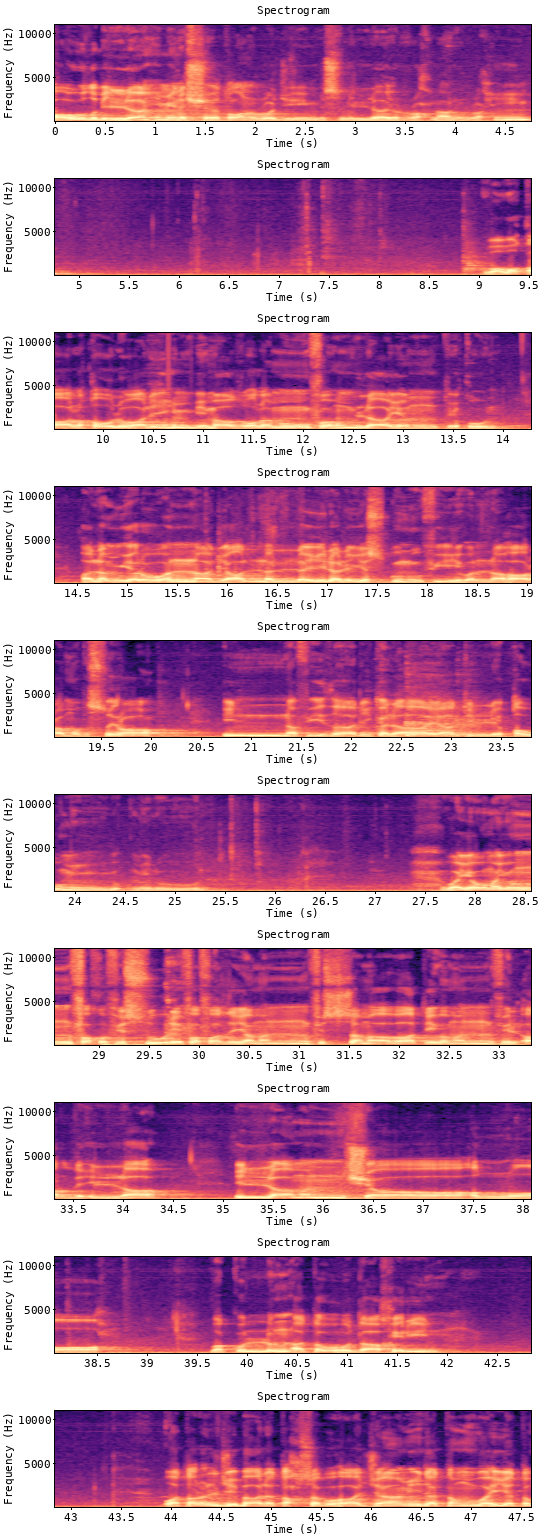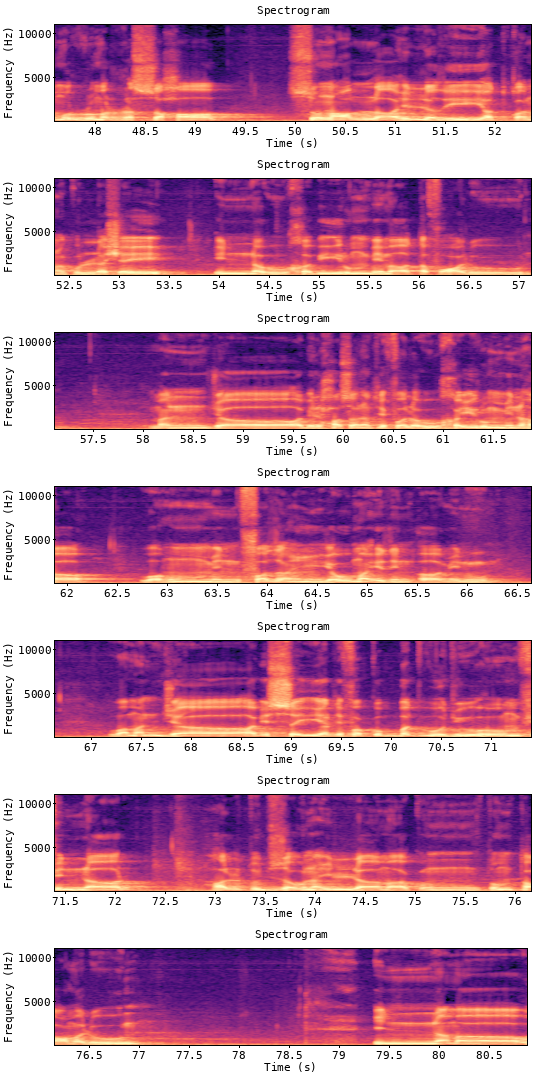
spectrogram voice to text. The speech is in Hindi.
अऊज़बिल्लिमिनशैतरजीम बसमीम वक़ालक़ौलम बिमा ज़लमू फ़हम लायनतिकून अलम यरो अन्ना जालनल्लैलयस्कुनु फ़ीहि वन्नहार मुबसिरा इन फ़ी ज़ालिक लआयातिन लिक़ौमिन युमिनून वयोम युनफ़ख़ फ़िस्सूर फ़फ़ज़िअ मन फ़िस्समावाति वमन फ़िल अर्द इल्ला इल्ला मन शाअ अल्लाह वकुल्लुन अतौहु दाखिरीन वतरल जिबाल तहसबुहा जामिदतम वहिय तमुर्र मर्र सहाब सुन अल्लाहिल्लज़ी अतक़न कुल्ल शै इन्नहु खबीरुम बिमा तफ़अलून मन जाअ बिलहसनति फलहु खैरुम मिनहा वहुम मिन फ़ज़अ यौमइज़िन आमिनून वमन जा बिसैत फ़कुब्बत वजूहम फिन्नार हल तुजौन इल्ला कुंतुम तामलून इन्नमा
